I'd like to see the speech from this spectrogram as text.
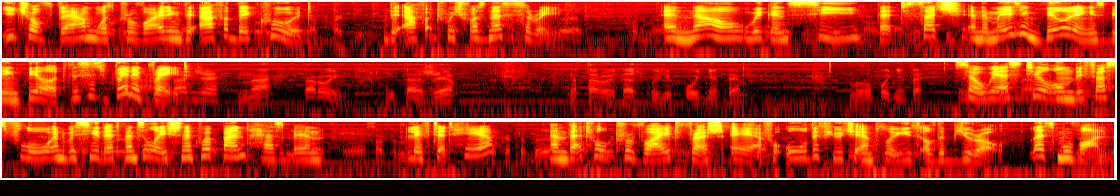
Each of them was providing the effort they could, the effort which was necessary. And now we can see that such an amazing building is being built. This is really great. So we are still on the first floor and we see that ventilation equipment has been lifted here and that will provide fresh air for all the future employees of the Bureau. Let's move on.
